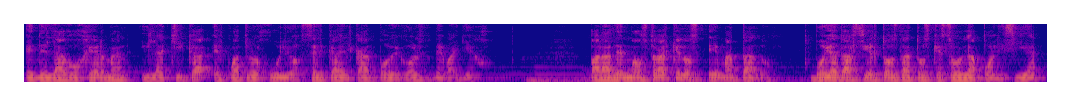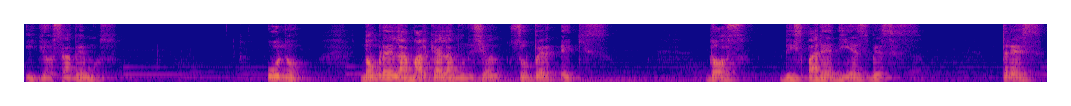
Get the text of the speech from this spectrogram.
en el lago Germán y la chica el 4 de julio cerca del campo de golf de Vallejo. Para demostrar que los he matado, voy a dar ciertos datos que solo la policía y yo sabemos. 1. Nombre de la marca de la munición, Super X. 2. Disparé 10 veces. 3.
